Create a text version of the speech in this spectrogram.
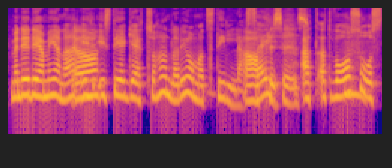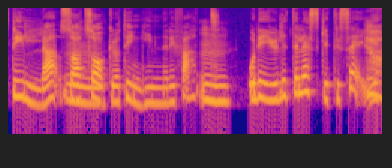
men det är det jag menar. Ja. I, I steg ett så handlar det ju om att stilla Ja, sig. precis. Att, att vara så stilla så att saker och ting hinner i fatt. Mm. Och det är ju lite läskigt i sig. Ja.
